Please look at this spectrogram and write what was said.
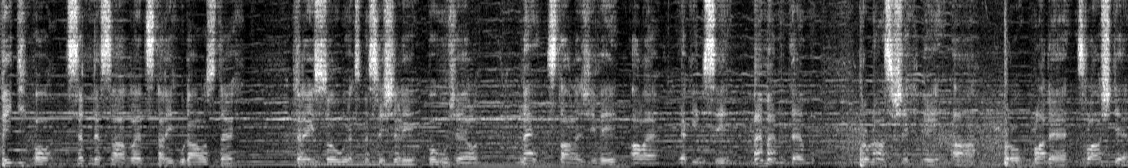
byť o 70 let starých událostech, které jsou, jak jsme slyšeli, bohužel ne stále živy, ale jakýmsi mementem pro nás všechny a pro mladé zvláště.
